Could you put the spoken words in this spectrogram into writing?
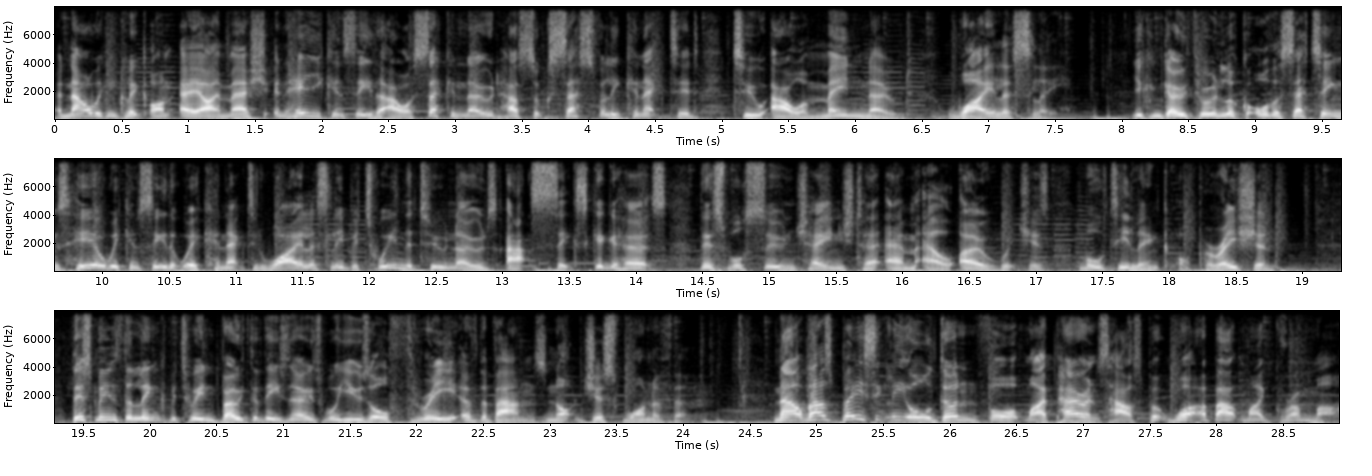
And now we can click on AI Mesh, and here you can see that our second node has successfully connected to our main node, wirelessly. You can go through and look at all the settings. Here we can see that we're connected wirelessly between the two nodes at 6 gigahertz. This will soon change to MLO, which is multi-link operation. This means the link between both of these nodes will use all three of the bands, not just one of them. Now that's basically all done for my parents' house, but what about my grandma?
